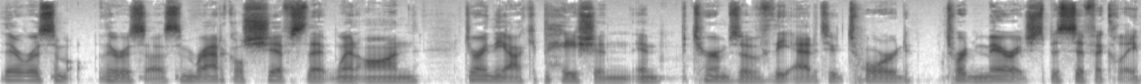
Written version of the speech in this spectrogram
there was some there was uh, some radical shifts that went on during the occupation in terms of the attitude toward toward marriage specifically.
